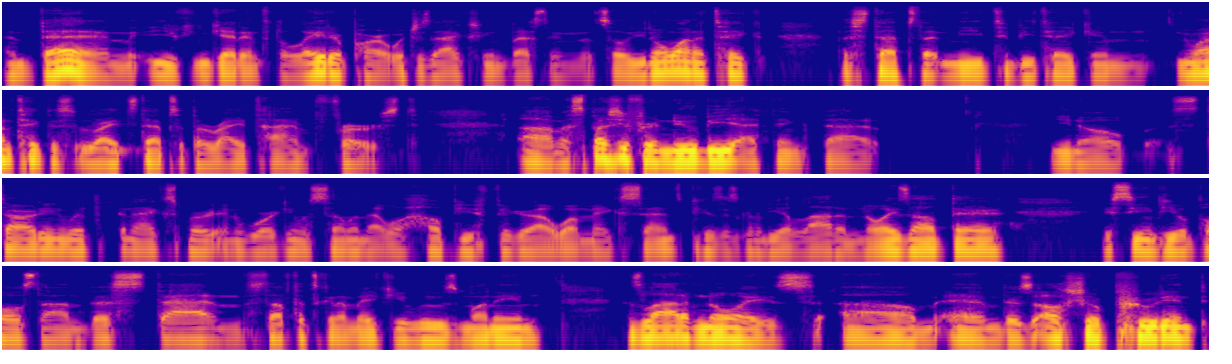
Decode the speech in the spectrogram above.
and then you can get into the later part which is actually investing. So you don't want to take the steps that need to be taken you want to take the right steps at the right time first. Um, especially for a newbie i think that you know starting with an expert and working with someone that will help you figure out what makes sense because there's going to be a lot of noise out there. You're seeing people post on this that, and stuff that's going to make you lose money. There's a lot of noise um, and there's also prudent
